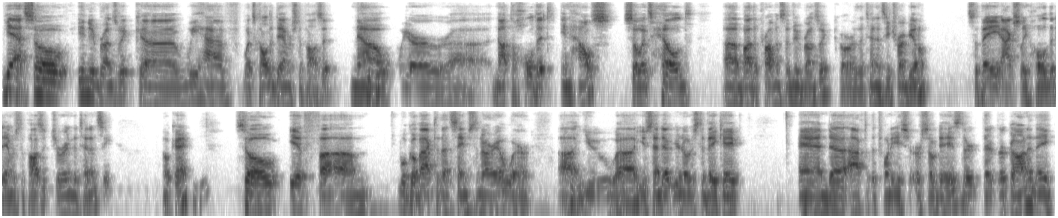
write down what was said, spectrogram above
Yeah, so in New Brunswick, uh, we have what's called a damage deposit. Now mm-hmm. we are uh, not to hold it in house, so it's held uh, by the province of New Brunswick or the tenancy tribunal. So they actually hold the damage deposit during the tenancy. Okay, mm-hmm. so if um, we'll go back to that same scenario where uh, mm-hmm. you uh, you send out your notice to vacate, and uh, after the twenty or so days, they're they're, they're gone and they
